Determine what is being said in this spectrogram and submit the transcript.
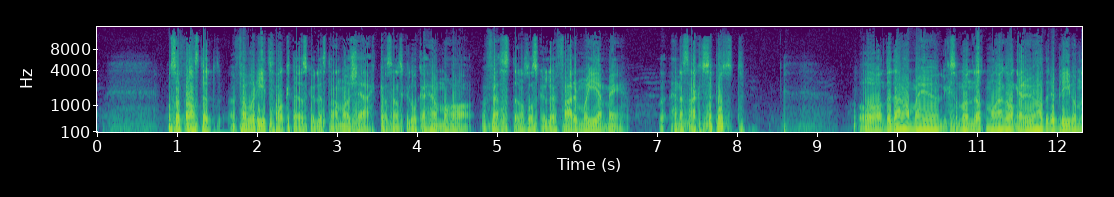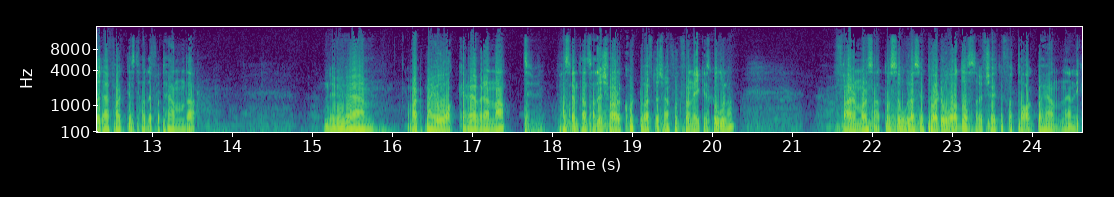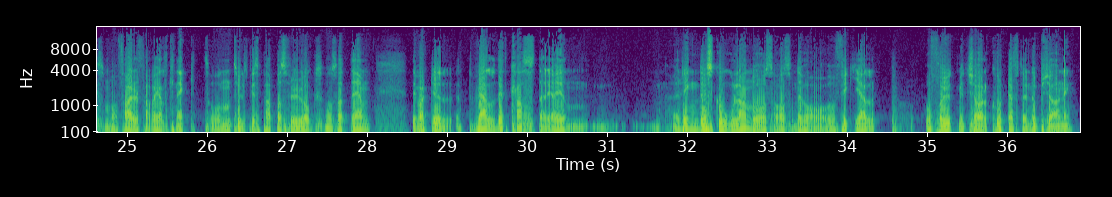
Och så fanns det ett favorithak där jag skulle stanna och käka och sen skulle jag åka hem och ha festen och så skulle farmor ge mig hennes aktiepost. Och det där har man ju liksom undrat många gånger. Hur hade det blivit om det där faktiskt hade fått hända? Nu eh, vart man ju åkare över en natt fast jag inte ens hade körkort då eftersom jag fortfarande gick i skolan. Farmor satt och solade sig på Rhodos och vi försökte få tag på henne liksom och farfar var helt knäckt och naturligtvis pappas fru också. Så att eh, det vart ju ett väldigt kast där. Jag ringde skolan då och sa som det var och fick hjälp att få ut mitt körkort efter en uppkörning.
